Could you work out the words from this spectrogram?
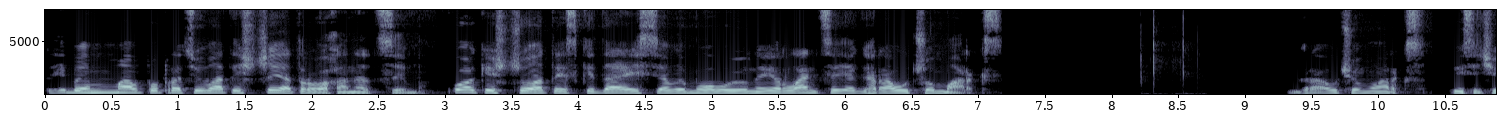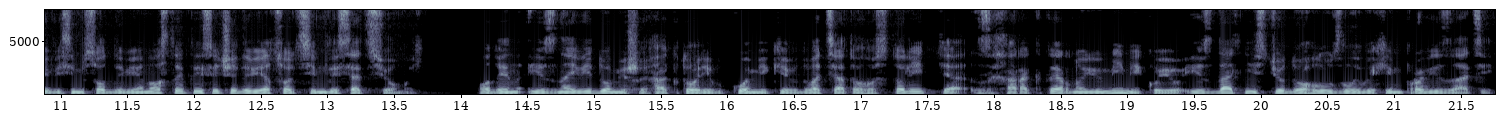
Ти би мав попрацювати ще трохи над цим. Поки що ти скидаєшся вимовою на ірландця як Граучо Маркс. Граучо Маркс 1890-1977 один із найвідоміших акторів коміків ХХ століття з характерною мімікою і здатністю до глузливих імпровізацій.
